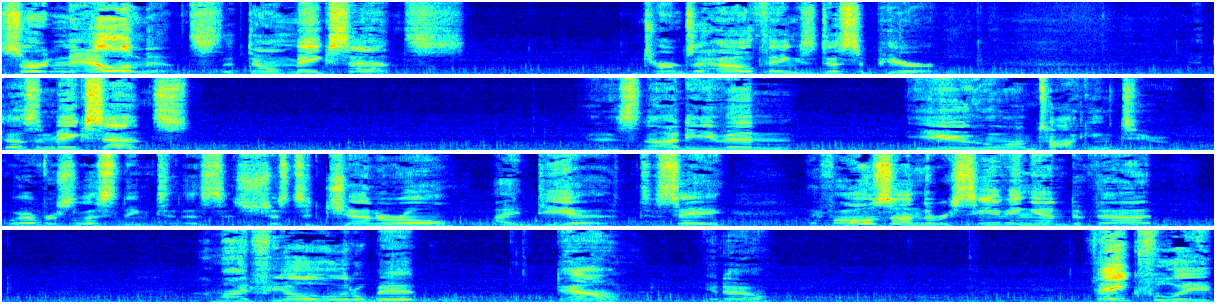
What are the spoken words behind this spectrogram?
Certain elements that don't make sense in terms of how things disappear. It doesn't make sense. And it's not even you who I'm talking to, whoever's listening to this. It's just a general idea to say, if I was on the receiving end of that, I might feel a little bit down, you know? Thankfully,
